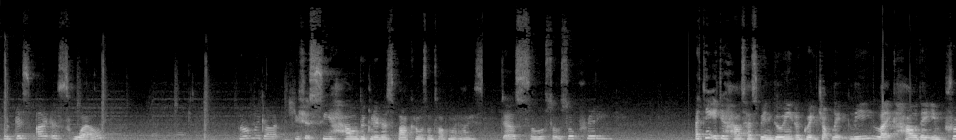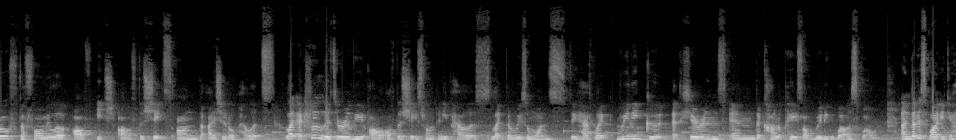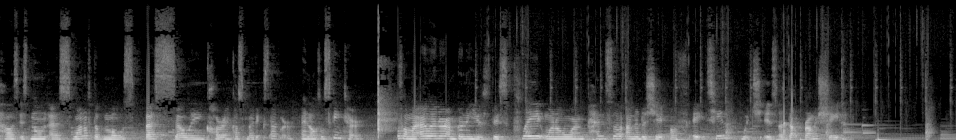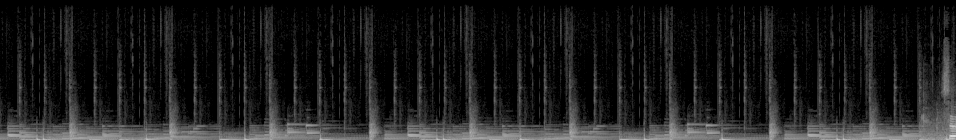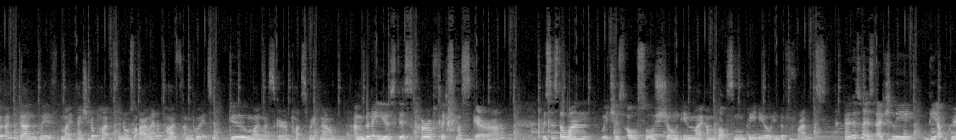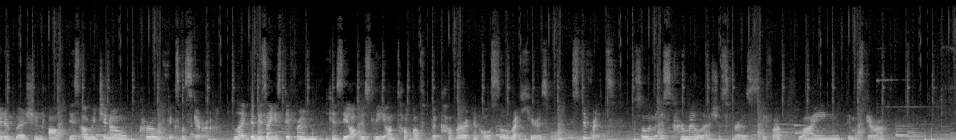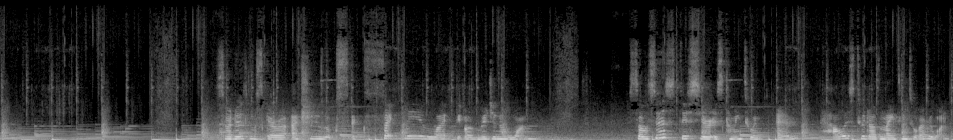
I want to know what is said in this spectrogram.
For this eye as well. Oh my god, you should see how the glitter sparkles on top of my eyes. They're so, so, so pretty. I think Etude House has been doing a great job lately, like how they improve the formula of each of the shades on the eyeshadow palettes. Like actually literally all of the shades from any palettes, like the recent ones, they have like really good adherence and the color pays off really well as well. And that is why Etude House is known as one of the most best-selling Korean cosmetics ever, and also skincare. For my eyeliner, I'm going to use this Play 101 pencil under the shade of 18, which is a dark brown shade. So I'm done with my eyeshadow parts and also eyeliner parts. I'm going to do my mascara parts right now. I'm gonna use this Curl Fix mascara. This is the one which is also shown in my unboxing video in the front. And this one is actually the upgraded version of this original Curl Fix mascara. Like the design is different, you can see obviously on top of the cover and also right here as well. It's different. So let me just curl my lashes first before applying the mascara. So this mascara actually looks exactly like the original one. So since this year is coming to an end, how is 2019 to everyone?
